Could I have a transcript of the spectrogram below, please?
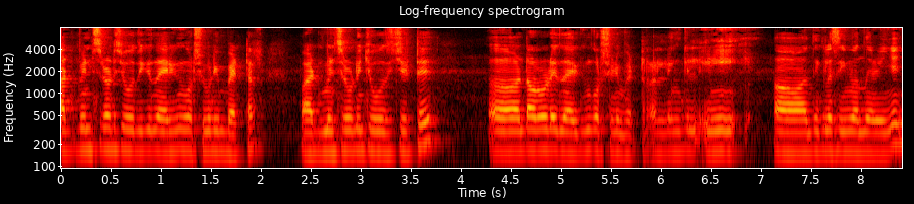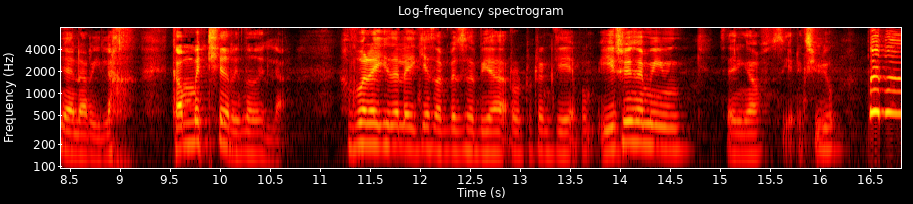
അഡ്മിൻസിനോട് ചോദിക്കുന്നതായിരിക്കും കുറച്ചുകൂടി ബെറ്റർ അപ്പോൾ അഡ്മിൻസിനോടും ചോദിച്ചിട്ട് ഡൗൺലോഡ് ചെയ്യുന്നതായിരിക്കും കുറച്ചുകൂടി ബെറ്റർ അല്ലെങ്കിൽ ഇനി എന്തെങ്കിലും സീൻ വന്നു കഴിഞ്ഞാൽ ഞാൻ അറിയില്ല കമ്മിറ്റി അറിയുന്നതല്ല. അപ്പോൾ ലൈക്ക് ചെയ്താൽ ലൈക്ക് ചെയ്യുക സബ്ബ് സബ് ചെയ്യുക റോട്ട് ടെൻ കെ അപ്പം ഈ സമയം signing off. See next video bye bye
